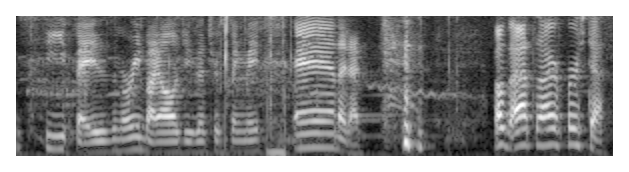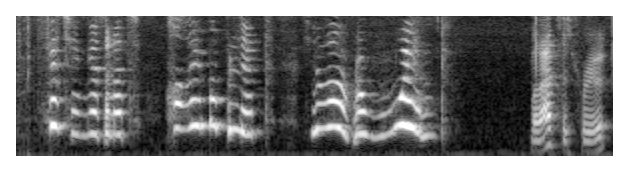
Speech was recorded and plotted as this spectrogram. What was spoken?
sea phase. Marine biology is interesting me, and I died. Oh, that's our first death. Fitting, isn't it? I'm a blimp. You're a wimp. Well, that's just rude.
